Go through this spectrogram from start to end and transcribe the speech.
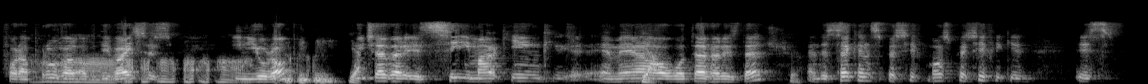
for approval of devices ah, ah, ah, ah, in. Europe, Yeah. whichever is CE marking, uh, EMEA Yeah. or whatever is that. Sure. And the second specific, more specific is, is,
